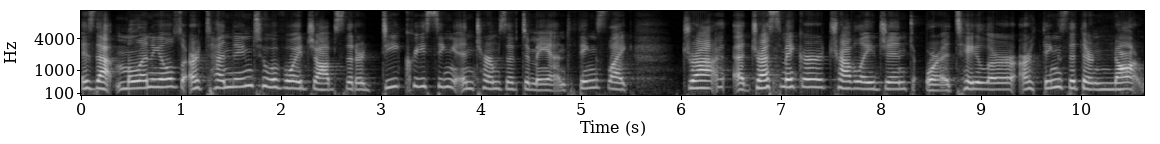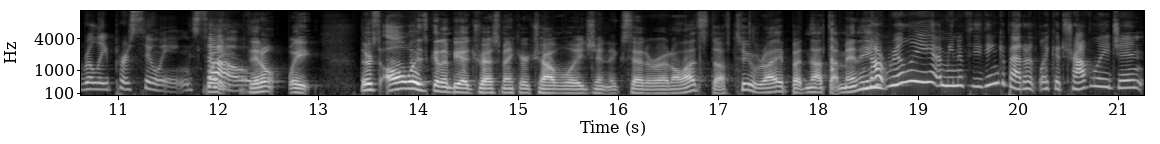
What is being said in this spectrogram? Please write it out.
is that millennials are tending to avoid jobs that are decreasing in terms of demand. Things like dra- a dressmaker, travel agent, or a tailor are things that they're not really pursuing. So, Wait, they don't wait. There's always going to be a dressmaker, travel agent, etc., and all that stuff too, right? But not that many. not really. I mean, if you think about it, like a travel agent,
